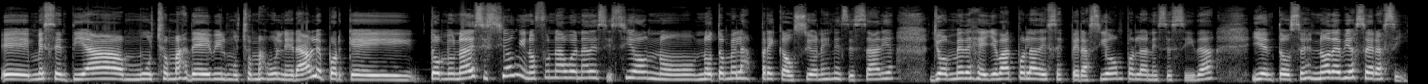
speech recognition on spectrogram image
eh, me sentía mucho más débil, mucho más vulnerable porque tomé una decisión y no fue una buena decisión, no, no tomé las precauciones necesarias, yo me dejé llevar por la desesperación, por la necesidad y entonces no debió ser así.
